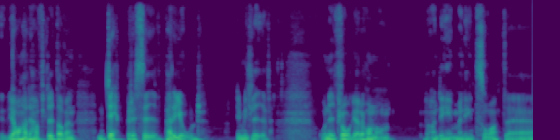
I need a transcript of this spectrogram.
jag hade haft lite av en depressiv period i mitt liv. Och ni frågade honom, ja, det, är- men det är inte så att, eh,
